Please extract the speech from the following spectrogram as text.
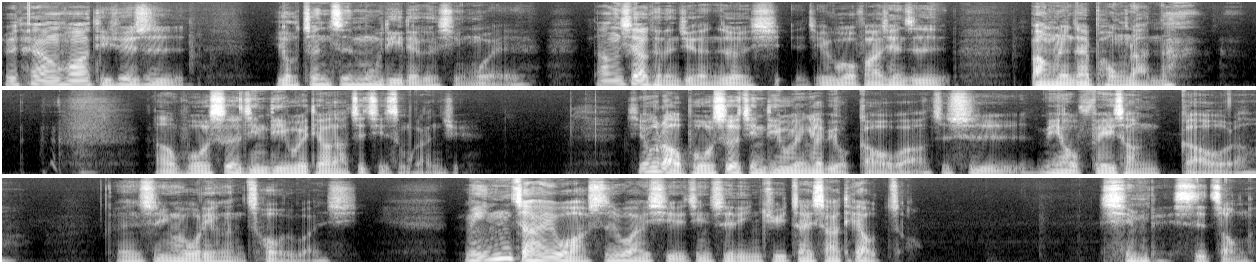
所以太阳花的确是有政治目的的一个行为。当下可能觉得很热血，结果发现是帮人在捧蓝呢。老婆射精地位吊打自己什么感觉？其实我老婆射精地位应该比我高吧，只是没有非常高啦。可能是因为我脸很臭的关系。民宅瓦斯外泄，竟是邻居在杀跳蚤。新北市中和，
